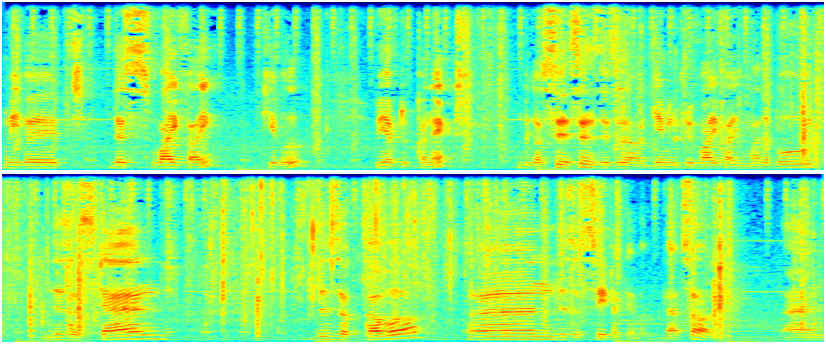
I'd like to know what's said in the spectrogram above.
We get this Wi-Fi cable. We have to connect because since this is a gaming 3 Wi-Fi motherboard this is a stand this is a cover and this is a SATA cable. That's all and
